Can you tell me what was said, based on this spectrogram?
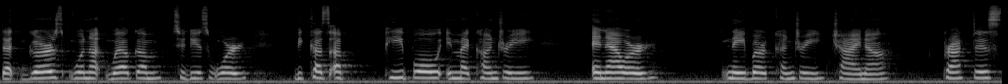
that girls were not welcome to this world because of people in my country in our neighbor country, China, practice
